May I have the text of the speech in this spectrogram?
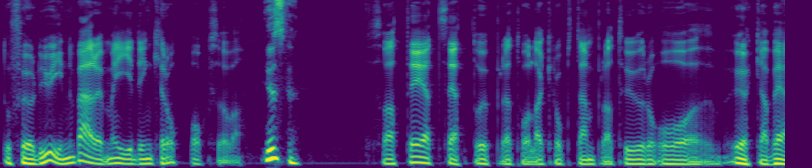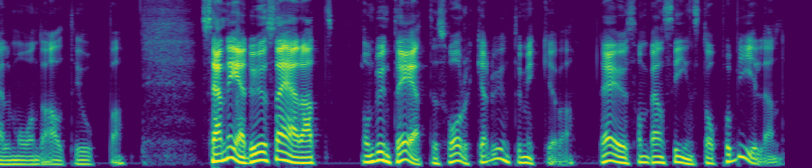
då för du ju in värme i din kropp också. va. Just det. Så att det är ett sätt att upprätthålla kroppstemperatur och öka välmående och alltihopa. Sen är det ju så här att om du inte äter så orkar du inte mycket. va. Det är ju som bensinstopp på bilen.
